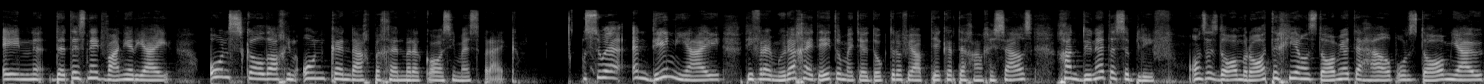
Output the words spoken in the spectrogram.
en dit is net wanneer jy onskuldig en onkundig begin medikasie misbruik. So indien jy die vrymoedigheid het om met jou dokter of jou apteker te gaan gesels, gaan doen dit asseblief. Ons is daar om raad te gee, ons daar om jou te help, ons daar om jou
